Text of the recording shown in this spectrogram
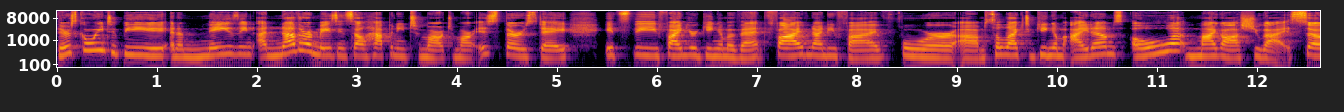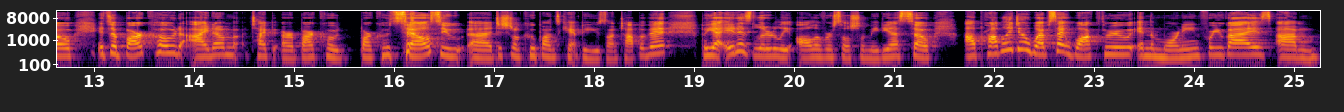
There's going to be an amazing, another amazing sale happening tomorrow. Tomorrow is Thursday. It's the Find Your Gingham event, $5.95 for um, select gingham items. Oh my gosh, you guys. So it's a barcode item type or barcode barcode sale. So uh, additional coupons can't be used on top of it. But yeah, it is literally all over social media. So I'll probably do a website walkthrough in the morning for you guys um,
